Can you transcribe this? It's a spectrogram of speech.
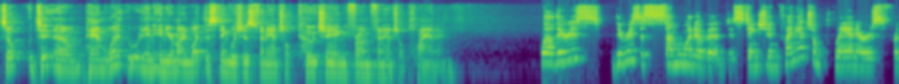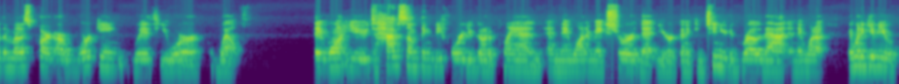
So, to, um, Pam, what in, in your mind, what distinguishes financial coaching from financial planning? Well, there is there is a somewhat of a distinction. Financial planners, for the most part, are working with your wealth. They want you to have something before you go to plan, and they want to make sure that you're going to continue to grow that, and they want to they want to give you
